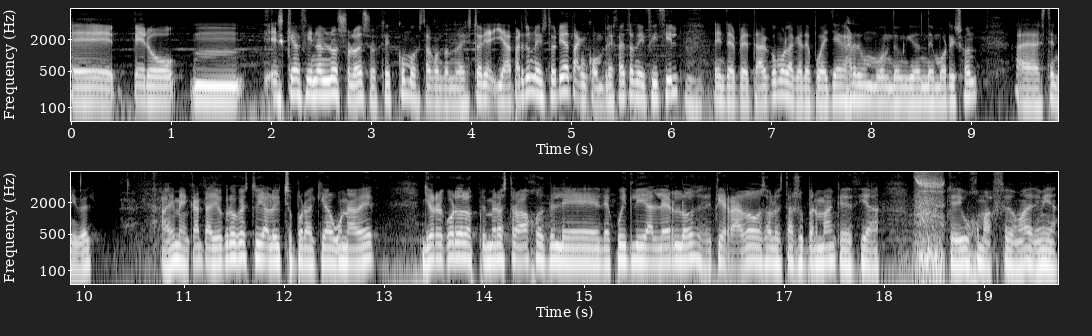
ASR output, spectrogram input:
Eh, pero mm, es que al final no es solo eso, es que es como está contando la historia. Y aparte una historia tan compleja y tan difícil de interpretar como la que te puede llegar de un, de un guion de Morrison a este nivel. A mí me encanta. Yo creo que esto ya lo he dicho por aquí alguna vez. Yo recuerdo los primeros trabajos de, de al leerlos, Tierra 2, All Star Superman, que decía, "Uf, qué dibujo más feo, madre mía.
